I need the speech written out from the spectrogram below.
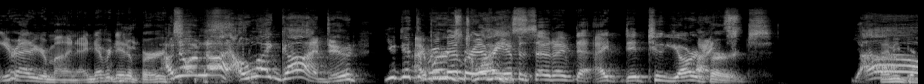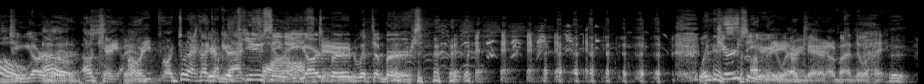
You're out of your mind. I never did a bird. I know I'm not. Oh my god, dude! You did the I birds remember every episode I've done. I did two yard Nice. birds. Oh, bird. Two yard oh, bird. Okay. Oh, don't act like You're I'm that confusing far a off, yard dude. bird with a bird. what jersey are you wearing okay, there, by the way?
